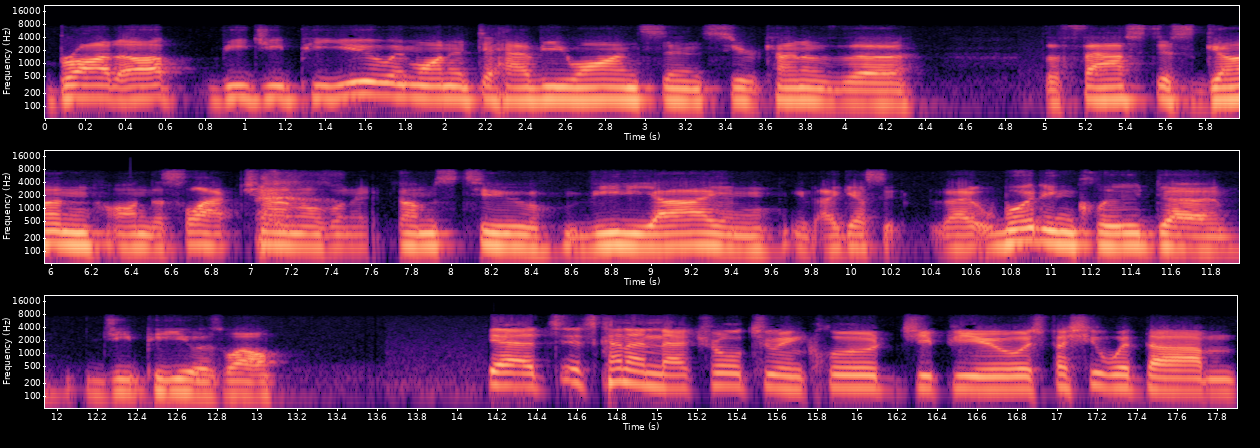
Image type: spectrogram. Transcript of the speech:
brought up vGPU and wanted to have you on since you're kind of the the fastest gun on the Slack channels when it comes to VDI, and I guess it, that would include uh, GPU as well. Yeah, it's it's kind of natural to include GPU, especially with um,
